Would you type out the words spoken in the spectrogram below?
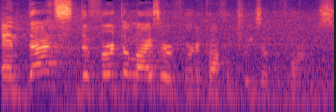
And that's the fertilizer for the coffee trees of the farms.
